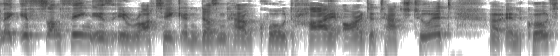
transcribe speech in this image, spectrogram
like if something is erotic and doesn't have quote high art attached to it uh, end quote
